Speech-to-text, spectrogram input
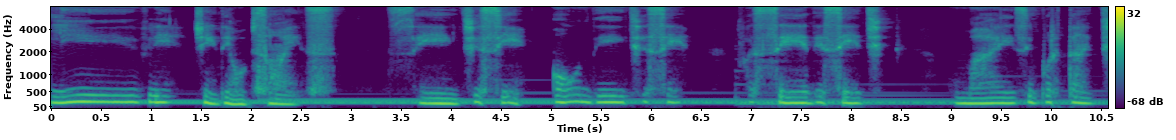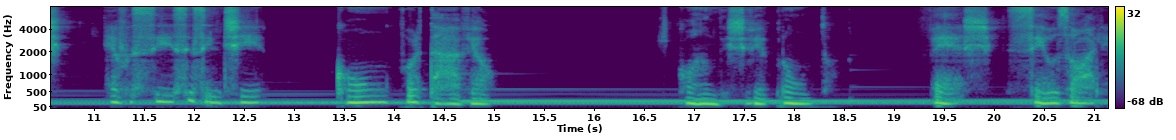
livre de interrupções. Sente-se ou deite-se, você decide. O mais importante é você se sentir confortável. E quando estiver pronto, Feche seus olhos.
